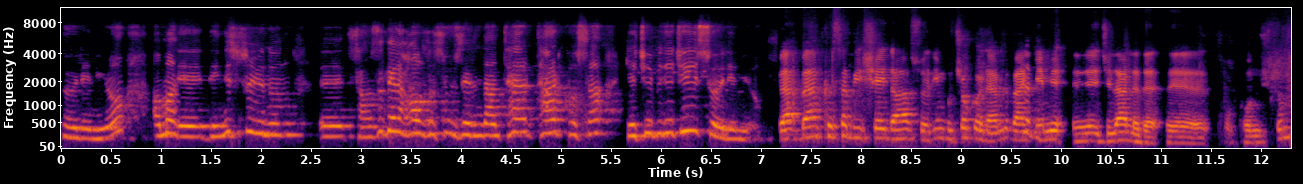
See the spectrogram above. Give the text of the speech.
söyleniyor. Ama e, deniz suyunun e, Sazlıdere Havzası üzerinden ter, Terkos'a geçebileceği söyleniyor. Ben, ben kısa bir şey daha söyleyeyim. Bu çok önemli. Ben Tabii. gemicilerle de e, konuştum.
